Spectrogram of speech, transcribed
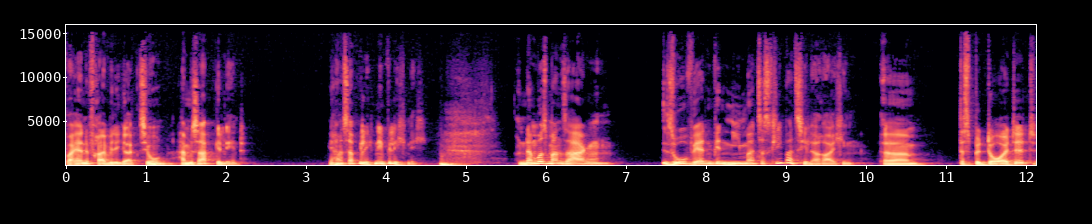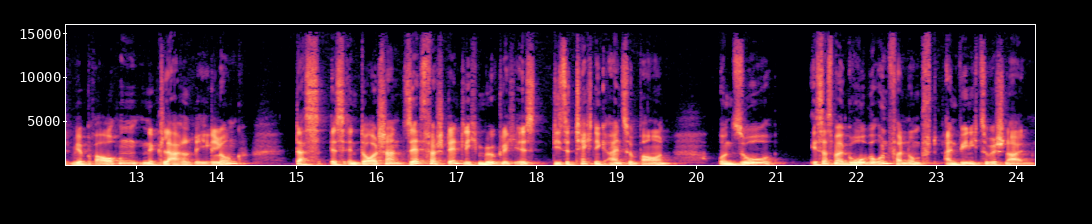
war ja eine freiwillige Aktion, haben es abgelehnt. Wir haben es abgelehnt. Nee, will ich nicht. Und dann muss man sagen, so werden wir niemals das Klimaziel erreichen. Ähm, das bedeutet, wir brauchen eine klare Regelung, dass es in Deutschland selbstverständlich möglich ist, diese Technik einzubauen und so ist das mal grobe Unvernunft ein wenig zu beschneiden.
